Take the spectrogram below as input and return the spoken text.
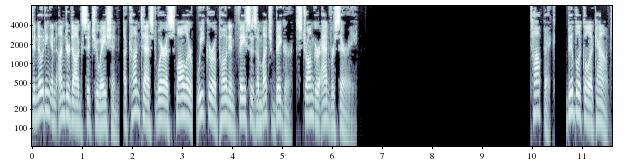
denoting an underdog situation, a contest where a smaller, weaker opponent faces a much bigger, stronger adversary. Topic: Biblical account.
